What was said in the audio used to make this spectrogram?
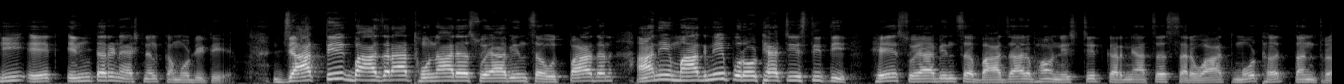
ही एक इंटरनॅशनल कमोडिटी आहे. जागतिक बाजारात होणारं सोयाबीनचं उत्पादन आणि मागणी पुरवठ्याची स्थिती हे सोयाबीनचं बाजारभाव निश्चित करण्याचं सर्वात मोठं तंत्र.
